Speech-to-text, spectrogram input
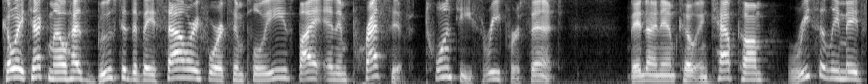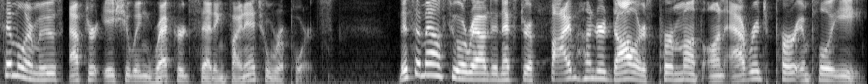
Koei Tecmo has boosted the base salary for its employees by an impressive 23%. Bandai Namco and Capcom recently made similar moves after issuing record setting financial reports. This amounts to around an extra $500 per month on average per employee.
